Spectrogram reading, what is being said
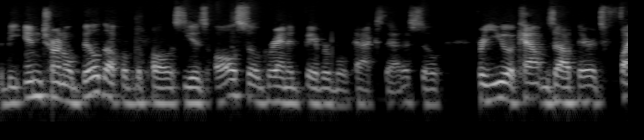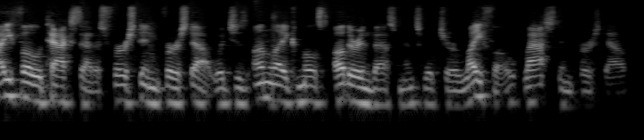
the internal buildup of the policy is also granted favorable tax status. So for you accountants out there, it's FIFO tax status, first in, first out, which is unlike most other investments, which are LIFO, last in, first out.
